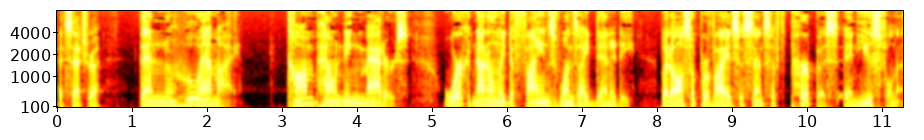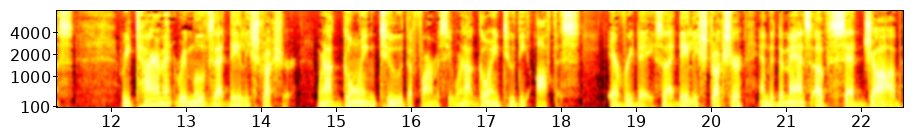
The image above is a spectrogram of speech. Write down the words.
etc., then who am I? Compounding matters. Work not only defines one's identity, but also provides a sense of purpose and usefulness. Retirement removes that daily structure. We're not going to the pharmacy, we're not going to the office every day. So, that daily structure and the demands of said job,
